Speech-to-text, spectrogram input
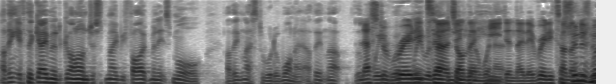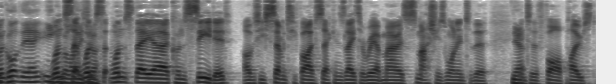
I think if the game had gone on just maybe five minutes more, I think Leicester would have won it. I think that that Leicester we were, really we were the turned on the gonna heat, didn't they? They really turned As on soon the as heat. we got the once they, equaliser- once, once they uh, conceded, obviously 75 seconds later, Riyad Mahrez smashes one into the Yeah. into the far post.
